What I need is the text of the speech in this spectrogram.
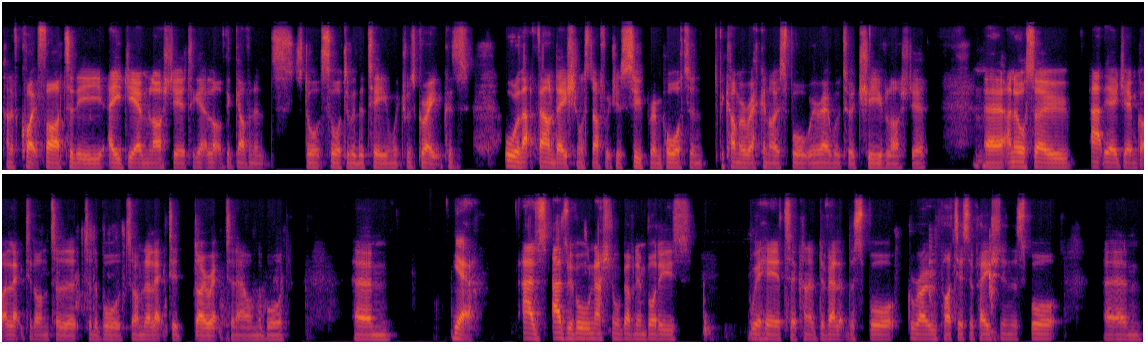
kind of quite far to the AGM last year to get a lot of the governance sort sorted with the team, which was great because all of that foundational stuff, which is super important to become a recognised sport, we were able to achieve last year. Mhm. Uh, and also at the AGM, got elected onto the to the board, so I'm an elected director now on the board. Um, yeah, as as with all national governing bodies, we're here to kind of develop the sport, grow participation in the sport, um,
